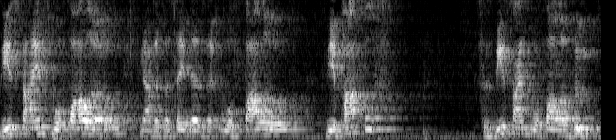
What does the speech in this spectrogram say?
These signs will follow. Now, does it say does it will follow the apostles? It says these signs will follow who?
